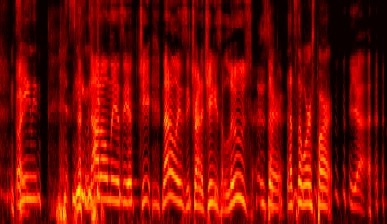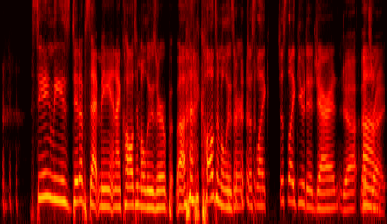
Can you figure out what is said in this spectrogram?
seeing the, seeing not the only is he a cheat, not only is he trying to cheat, he's a loser. loser, that's the worst part. Yeah. Seeing these did upset me, and I called him a loser. But, uh, I called him a loser, just like just like you did, Jared. Yeah, that's Um, right.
